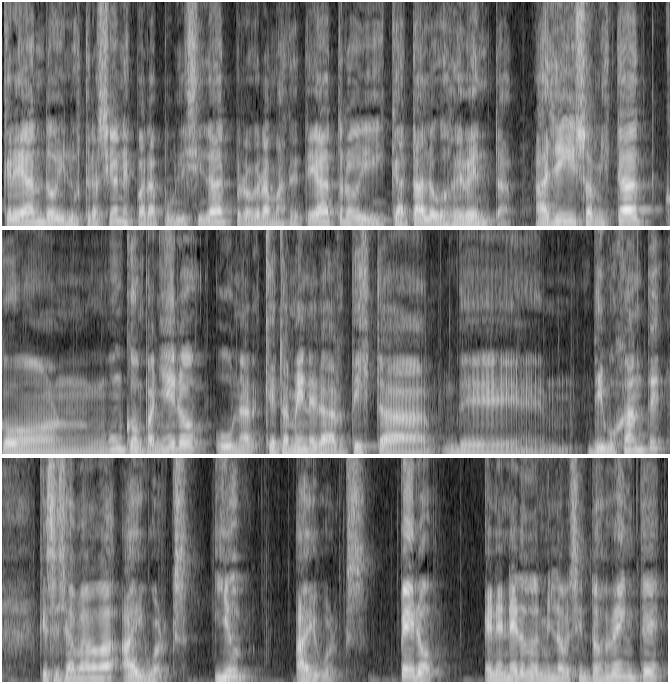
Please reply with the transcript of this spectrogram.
creando ilustraciones para publicidad, programas de teatro y catálogos de venta. Allí hizo amistad con un compañero que también era artista de dibujante, que se llamaba iWorks, Youth iWorks. Pero en enero de 1920,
